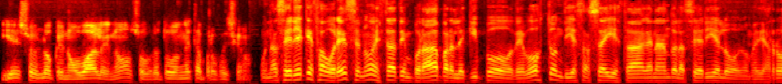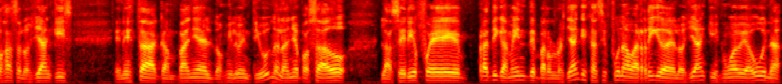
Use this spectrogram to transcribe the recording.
Y eso es lo que no vale, ¿no? Sobre todo en esta profesión. Una serie que favorece, ¿no? Esta temporada para el equipo de Boston, 10 a 6 está ganando la serie los, los Medias Rojas a los Yankees en esta campaña del 2021. El año pasado la serie fue prácticamente para los Yankees, casi fue una barrida de los Yankees 9 a 1.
